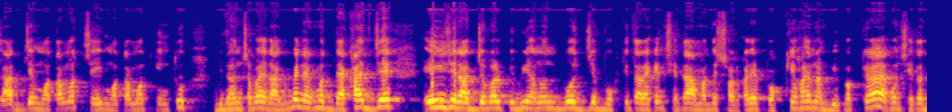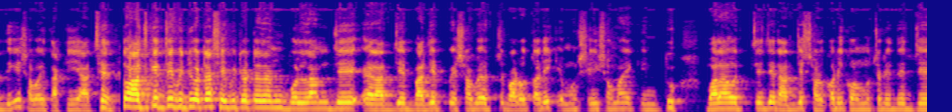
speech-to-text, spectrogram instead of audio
তার যে মতামত, সেই মতামত কিন্তু বিধানসভায় রাখবেন। একমত দেখার যে এই যে রাজ্যপাল পিবি আনন্দ বোস যে বক্তৃতা রাখেন, সেটা আমাদের সরকারের পক্ষে হয় না, বিপক্ষে হয়। এখন সেটার দিকে সবাই তাকিয়ে আছেন। তো আজকের যে ভিডিওটা, সেই ভিডিওটাতে আমি বললাম যে, রাজ্যের বাজেট পেশ হবে হচ্ছে বারো তারিখ এবং সেই সময় কিন্তু বলা হচ্ছে যে, রাজ্যের সরকারি কর্মচারীদের যে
